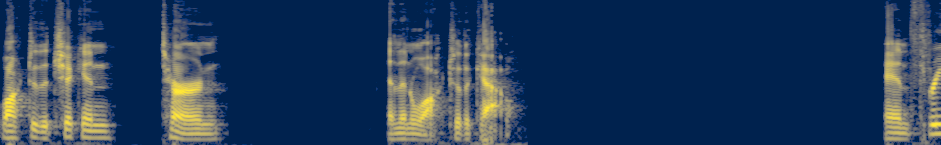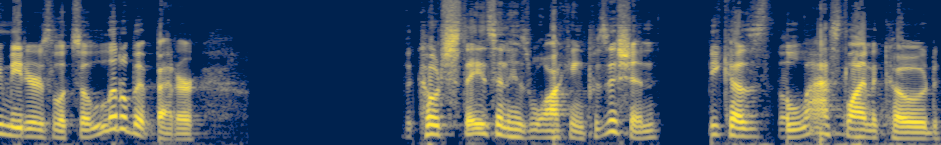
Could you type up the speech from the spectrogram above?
walk to the chicken, turn, and then walk to the cow. And 3 meters looks a little bit better. The coach stays in his walking position because the last line of code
